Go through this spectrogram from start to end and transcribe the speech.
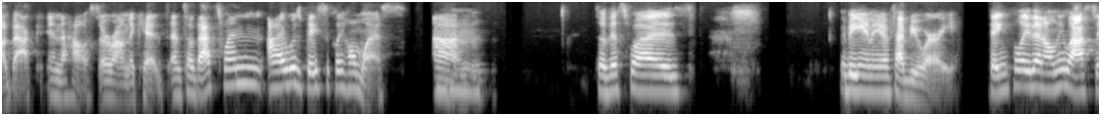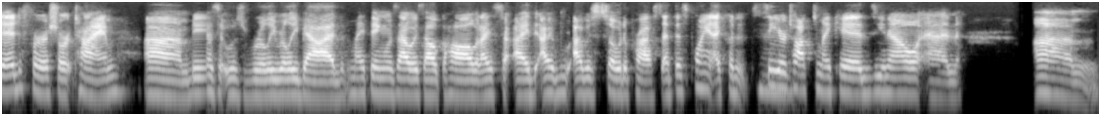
allowed back in the house or around the kids. And so that's when I was basically homeless. Um mm-hmm. so this was the beginning of February. Thankfully that only lasted for a short time um, because it was really, really bad. My thing was always alcohol, but I, I, I, I was so depressed at this point. I couldn't see mm. or talk to my kids, you know, and um,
